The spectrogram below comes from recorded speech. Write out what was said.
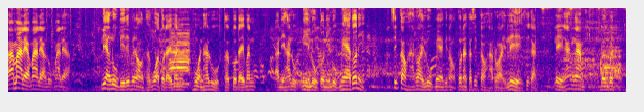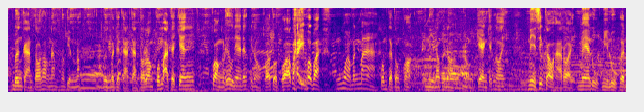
อ่ามาแล้วมาแล้วลูกมาแล้วเลี้ยงลูกดีที่พี่น้องถ้างัวตัวใดมันหวนหาลูกถ้าตัวใดมันอันนี้หาลูกนี่ลูกตัวนี้ลูกแม่ตัวนี้สิบเก้าหาร้อยลูกแม่พี่น้องตัวนั้นก็สิบเก้าหาร้อยเล่คือกันเล่งามงามเบิ่งเบิ่งการต่อรองน้ำน้องพี่นเนาะเบิ่งบรรยากาศการต่อรองผมอาจจะแกล้ง กล่องเร็วเนี่ยเด้อพี่น้องขอโทษขออภัยเพราะว่างัวมันมาผมก็ต้องขออันนี้เนาะพี่น้องต้องแกล้งจักหน่อย นี่สิบเก้าหาร้อยแม่ลูกนี่ลูกเพิ่น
